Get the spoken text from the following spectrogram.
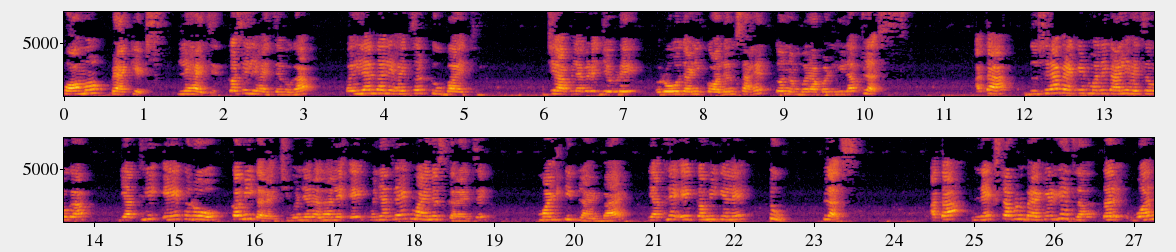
form of brackets लिहायचे कसे लिहायचे बघा पहिल्यांदा लिहायचं टू बाय थ्री जे आपल्याकडे जेवढे रोज आणि कॉलम्स आहेत तो नंबर आपण लिहिला प्लस आता दुसऱ्या ब्रॅकेटमध्ये काय लिहायचं बघा? यातली एक रो कमी करायची. म्हणजे झाले एक म्हणजे यातले एक मायनस करायचे. मल्टिप्लाइड बाय यातले एक कमी केले टू प्लस आता नेक्स्ट आपण ब्रॅकेट घेतलं तर वन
